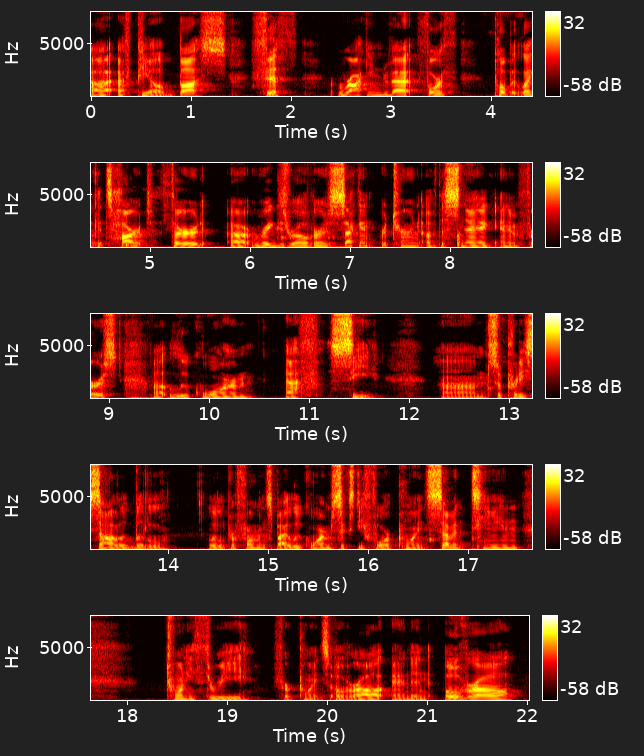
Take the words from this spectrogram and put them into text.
uh, FPL Bus, 5th, Rocking Vet. Fourth, Pulpit Like It's Heart. Third, uh, Riggs Rovers. Second, Return of the Snag. And in first, uh, Lukewarm FC. Um, so pretty solid little little performance by Lukewarm. 64 points, 17, 23 for points overall, and an overall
